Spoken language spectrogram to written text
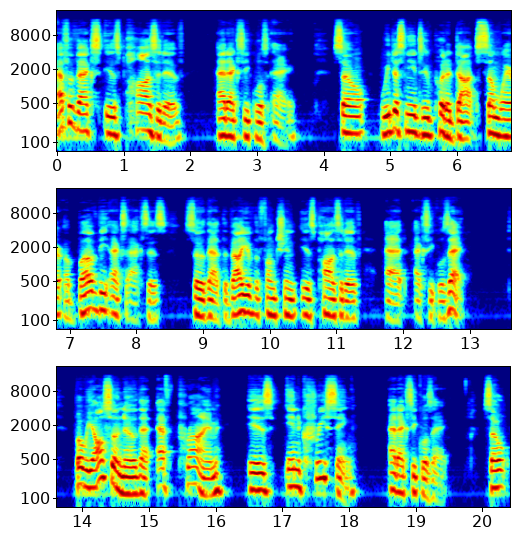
f of x is positive at x equals a. So we just need to put a dot somewhere above the x-axis so that the value of the function is positive at x equals a. But we also know that f prime is increasing at x equals a. So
